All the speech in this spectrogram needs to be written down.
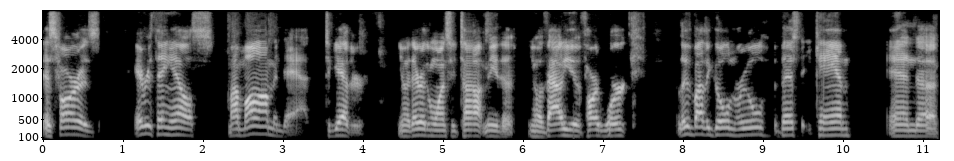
as far as everything else, my mom and dad together, you know, they were the ones who taught me the, you know, value of hard work, live by the golden rule, the best that you can. And, uh,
